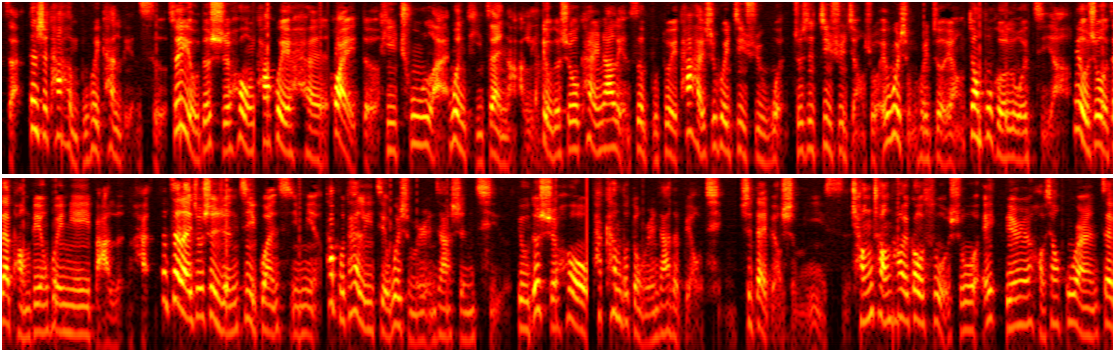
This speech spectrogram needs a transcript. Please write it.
在，但是他很不会看脸色，所以有的时候他会很快的提出来问题在哪里，有的时候看人家脸色不对。他还是会继续问，就是继续讲说，诶，为什么会这样？这样不合逻辑啊！那有时候我在旁边会捏一把冷汗。那那再来就是人际关系面，他不太理解为什么人家生气了，有的时候他看不懂人家的表情是代表什么意思。常常他会告诉我说，哎，别人好像忽然在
